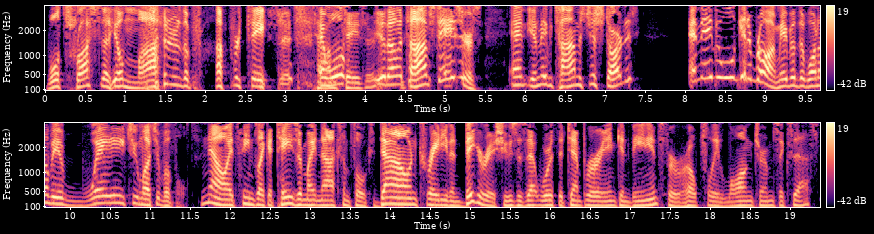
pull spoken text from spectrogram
We'll trust that he'll monitor the proper taser. and Tom's we'll, tasers. You know, Tom's tasers. And you know, maybe Tom has just started, and maybe we'll get it wrong. Maybe the one will be way too much of a volt. Now, it seems like a taser might knock some folks down, create even bigger issues. Is that worth the temporary inconvenience for hopefully long term success?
